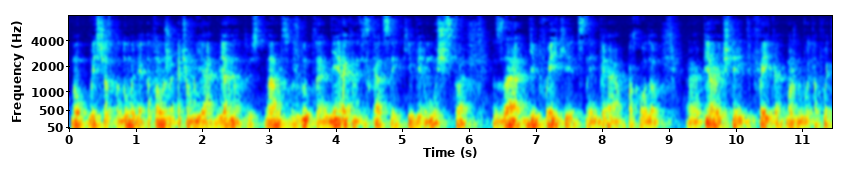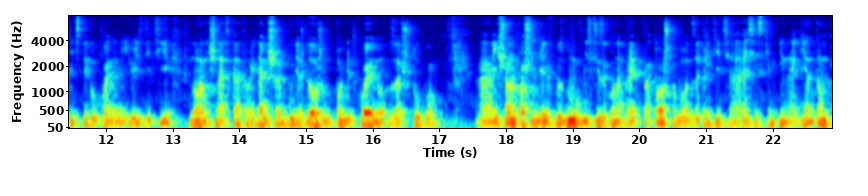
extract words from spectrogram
Ну, вы сейчас подумали о том же, о чем я, верно? То есть нам ждут нейроконфискации киберимущества за дипфейки с ноября по ходу. Э, первые четыре дипфейка можно будет оплатить стейблкоинами USDT, ну а начиная с пятого и дальше будешь должен по биткоину за штуку. А, Еще на прошлой неделе в Госдуму внести законопроект про то, чтобы вот запретить а, российским иноагентам,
